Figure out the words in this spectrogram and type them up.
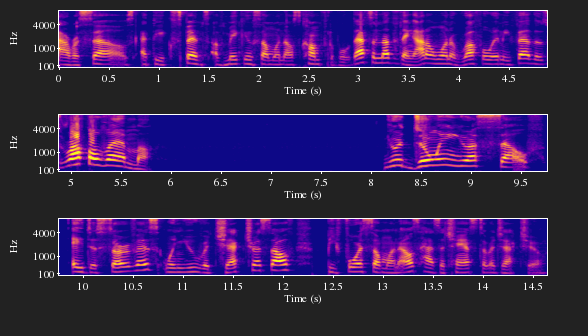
ourselves at the expense of making someone else comfortable. That's another thing. I don't want to ruffle any feathers. Ruffle them. You're doing yourself a disservice when you reject yourself before someone else has a chance to reject you.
